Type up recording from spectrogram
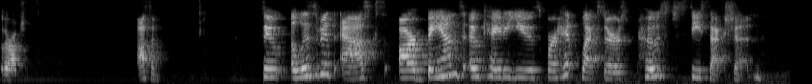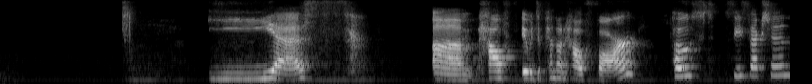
other options. Awesome. So Elizabeth asks, are bands okay to use for hip flexors post C-section? Yes. Um, how it would depend on how far post C-section.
